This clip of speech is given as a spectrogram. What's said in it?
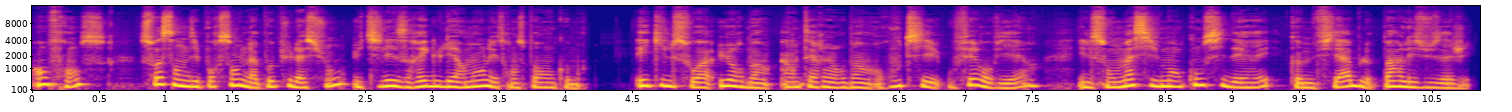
En France, 70% de la population utilise régulièrement les transports en commun et qu'ils soient urbains, interurbains, routiers ou ferroviaires, ils sont massivement considérés comme fiables par les usagers.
